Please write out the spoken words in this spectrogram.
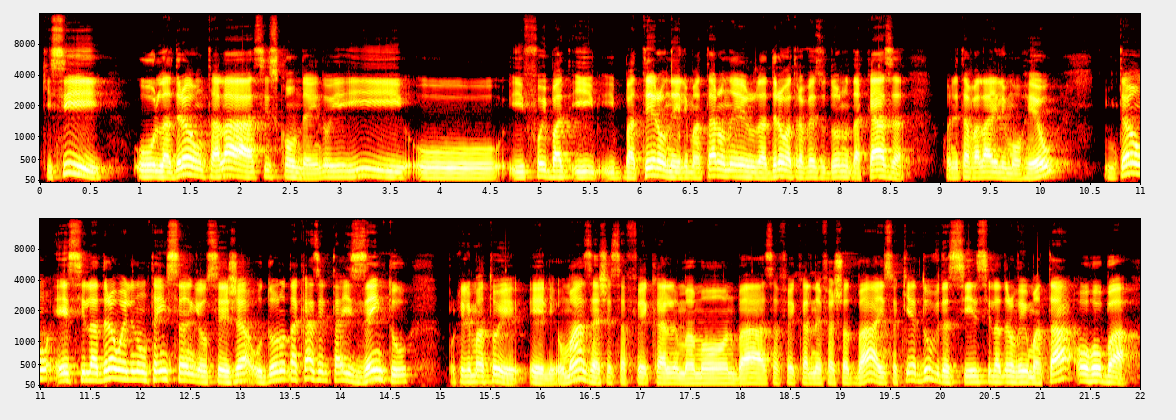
que se o ladrão está lá se escondendo e, e, o, e, foi, e, e bateram nele, mataram nele o ladrão através do dono da casa, quando ele estava lá ele morreu. Então, esse ladrão ele não tem sangue, ou seja, o dono da casa ele está isento porque ele matou ele. O mazesh essa fecal mamon ba, essa fecal nefashot ba. Isso aqui é dúvida se esse ladrão veio matar ou roubar.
